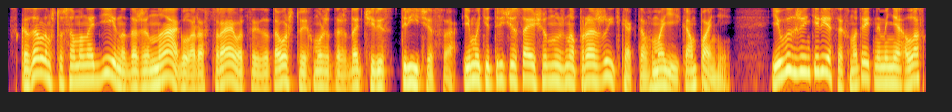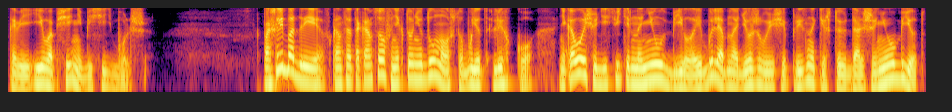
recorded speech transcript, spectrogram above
Сказал им, что самонадеянно, даже нагло расстраиваться из-за того, что их может ожидать через три часа. Им эти три часа еще нужно прожить как-то в моей компании. И в их же интересах смотреть на меня ласковее и вообще не бесить больше. Пошли бодрее. В конце-то концов, никто не думал, что будет легко. Никого еще действительно не убило, и были обнадеживающие признаки, что и дальше не убьют.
